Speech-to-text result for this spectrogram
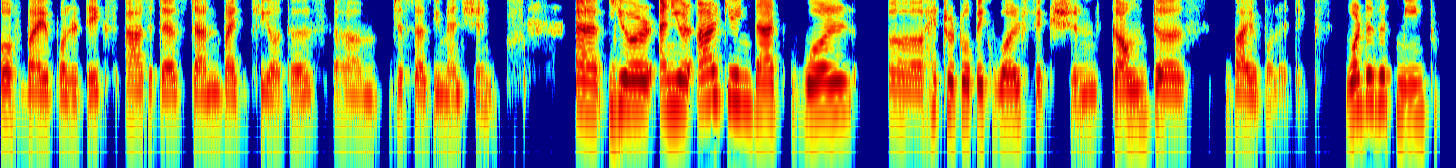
of biopolitics as it is done by the three authors, um, just as you mentioned. Uh, you're and you're arguing that world uh, heterotopic world fiction counters biopolitics. What does it mean to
